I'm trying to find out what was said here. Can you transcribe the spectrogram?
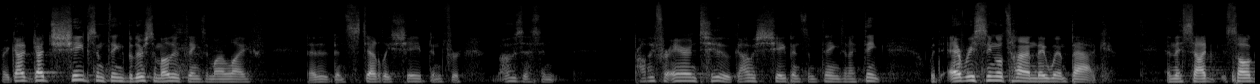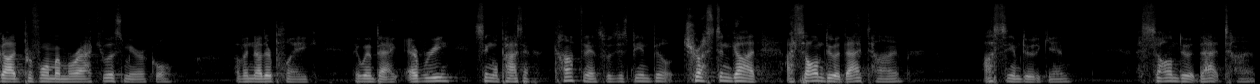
Right? God, God shaped some things, but there's some other things in my life that has been steadily shaped. And for Moses and probably for Aaron too, God was shaping some things. And I think with every single time they went back and they saw, saw God perform a miraculous miracle of another plague. They went back every single passage. Confidence was just being built. Trust in God. I saw him do it that time. I'll see him do it again. I saw him do it that time.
